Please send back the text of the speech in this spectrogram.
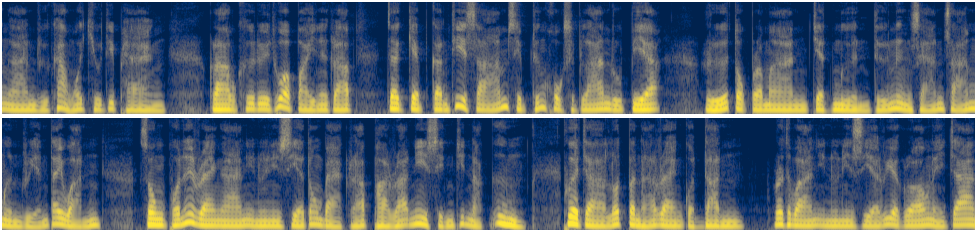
างงานหรือค่าหัวคิวที่แพง กล่าวคือโดยทั่วไปนะครับ จะเก็บกันที่ 30-60 ล้านรูเปีย หรือตกประมาณ 70,000ถึง130,000 เหรียญไต้หวัน ส่งผลให้แรงงานอินโดนีเซียต้องแบกรับภาระหนี้สินที่หนักอึ้ง เพื่อจะลดปัญหาแรงกดดัน รัฐบาลอินโดนีเซียเรียกร้องในจ้าง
